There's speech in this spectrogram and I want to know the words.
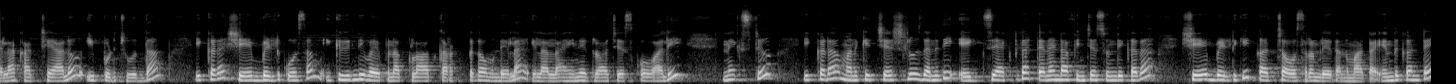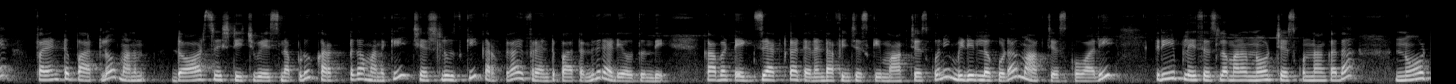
ఎలా కట్ చేయాలో ఇప్పుడు చూద్దాం. ఇక్కడ షేప్ బెల్ట్ కోసం ఈ క్రింది వైపున క్లాత్ కరెక్ట్గా ఉండేలా ఇలా లైన్ డ్రా చేసుకోవాలి. నెక్స్ట్ ఇక్కడ మనకి చెస్ట్ లూజ్ అనేది ఎగ్జాక్ట్గా టెన్ అండ్ హాఫ్ ఇంచెస్ ఉంది కదా షేప్ బెల్ట్కి ఖర్చు అవసరం లేదనమాట ఎందుకంటే ఫ్రంట్ పార్ట్లో మనం డాట్స్ని స్టిచ్ వేసినప్పుడు కరెక్ట్గా మనకి చెస్ట్ లూజ్కి కరెక్ట్గా ఈ ఫ్రంట్ పార్ట్ అనేది రెడీ అవుతుంది. కాబట్టి ఎగ్జాక్ట్గా టెన్ అండ్ హాఫ్ ఇంచెస్కి మార్క్ చేసుకొని మిడిల్లో కూడా మార్క్ చేసుకోవాలి త్రీ ప్లేసెస్లో మనం నోట్ చేసుకున్నాం కదా నోట్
